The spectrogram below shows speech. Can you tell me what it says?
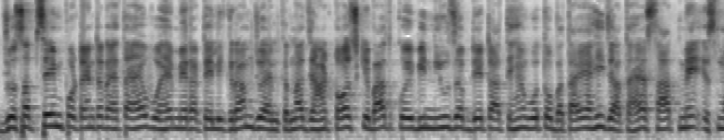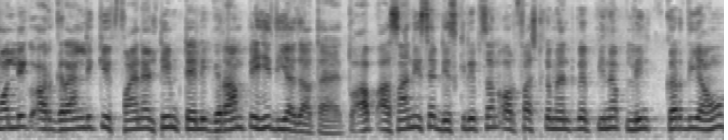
जो सबसे इम्पोर्टेंट रहता है, वो है मेरा टेलीग्राम ज्वाइन करना, जहाँ टॉस के बाद कोई भी न्यूज़ अपडेट आते हैं, वो तो बताया ही जाता है। साथ में स्मॉल लीग और ग्रैंड लीग की फाइनल टीम टेलीग्राम पे ही दिया जाता है। तो आप आसानी से डिस्क्रिप्शन और फ़र्स्ट कमेंट पे पिनअप लिंक कर दिया हूँ।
